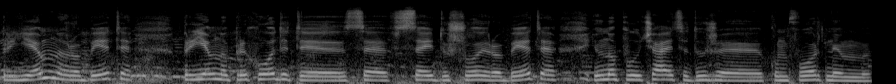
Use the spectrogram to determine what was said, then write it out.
приємно робити, приємно приходити це всією душою робити, і воно виходить дуже комфортним.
